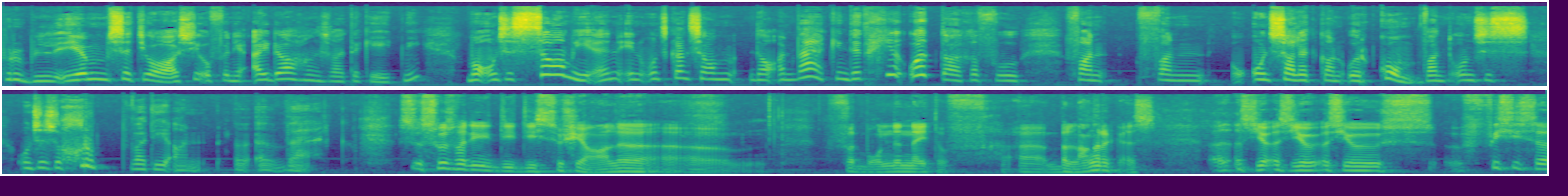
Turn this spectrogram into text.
probleem situasie of in die uitdagings wat ek het nie, maar ons is saam hierin en ons kan saam daaraan werk en dit gee ook daai gevoel van van ons sal dit kan oorkom want ons is ons is 'n groep wat hier aan uh, uh, werk. So soos wat die die die sosiale uh, verbondenheid of uh, belangrik is is jou is jou is jou fisiese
